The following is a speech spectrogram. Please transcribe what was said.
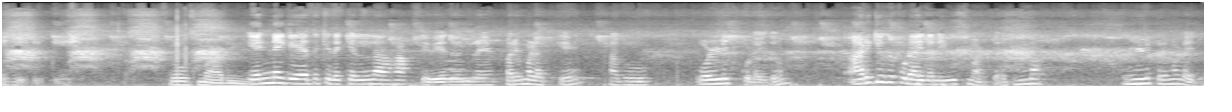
ಇಲ್ಲಿ. ರೋಸ್ ಮೇರಿ ಎಣ್ಣೆಗೆ ಅದಕ್ಕೆ ಇದಕ್ಕೆಲ್ಲ ಹಾಕ್ತೀವಿ. ಅದು ಅಂದರೆ ಪರಿಮಳಕ್ಕೆ ಹಾಗೂ ಒಳ್ಳೇದು ಕೂಡ ಇದು. ಅಡಿಗೆಗೂ ಕೂಡ ಇದನ್ನು ಯೂಸ್ ಮಾಡ್ತಾರೆ. ತುಂಬ ಒಳ್ಳೆ ಪರಿಮಳ ಇದು.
